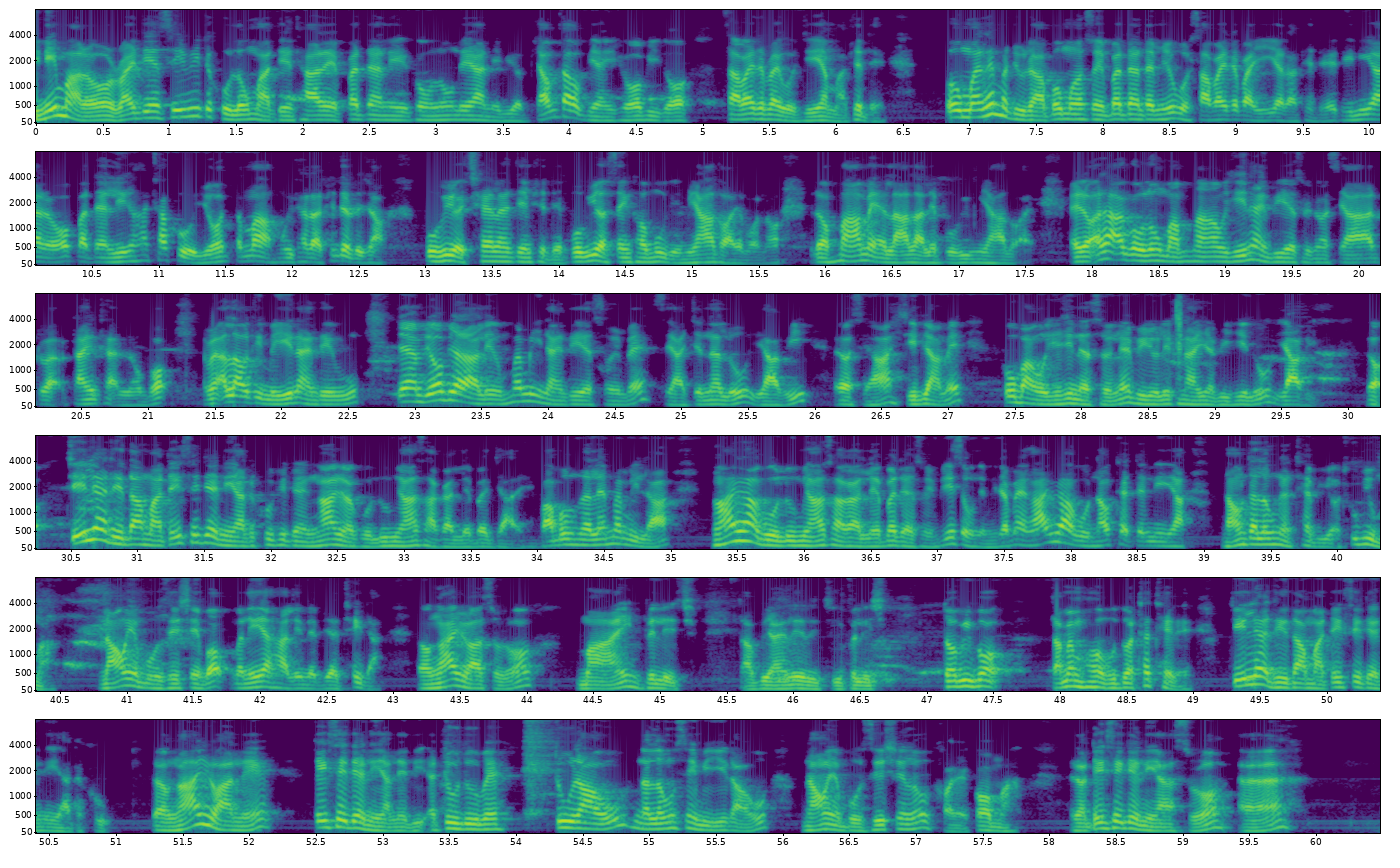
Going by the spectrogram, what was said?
ဒီနေ့မှာတော့ writing series တစ်ခုလုံးမှာတင်ထားတဲ့ pattern တွေအကုန်လုံးတွေကနေပြီးတော့ပြောင်းတောက်ပြန်ရောပြီးတော့စာပိုက်တစ်ပိုက်ကိုရေးရမှာဖြစ်တယ်ပုံမှန်နဲ့မတူတာပုံမှန်ဆိုရင် pattern တစ်မျိုးကိုစာပိုက်တစ်ပိုက်ရေးရတာဖြစ်တယ်ဒီနေ့ကတော့ pattern ၄၅6ခုကိုရောတမမှွေထားတာဖြစ်တဲ့အတွက်ကြောင့်ပို့ပြီးတော့ challenging ဖြစ်တယ်ပို့ပြီးတော့စိန်ခေါ်မှုတွေများသွားတယ်ပေါ့နော်အဲ့တော့မှားမယ်အလားအလာလည်းပို့ပြီးများသွားတယ်အဲ့တော့အဲ့ဒါအကုန်လုံးမှာမှန်အောင်ရေးနိုင်သေးရဆိုရင်တော့ဆရာအတွက်အတိုင်းထက်လုံးပေါ့ဒါပေမဲ့အဲ့လောက်ထိမရေးနိုင်သေးဘူးပြန်ပြောပြတာလေးကိုမှတ်မိနိုင်သေးရဆိုရင်ပဲဆရာကျင်တဲ့လို့ရပြီအဲ့တော့ဆရာရေးပြမယ် ကိုယ့်ဘာကိုရေးချင်တယ်ဆိုရင်လည်းဗီဒီယိုလေးခဏရပ်ပြီးရေးလို့ရပြီအဲ့တော့ကျေးလက်ဒေတာမှာတိတ်ဆိတ်တဲ့နေရာတစ်ခုဖြစ်တဲ့ငါးရွာကိုလူများစာကလဲပတ်ကြတယ်။ဘာပုံစံလဲမှတ်မိလား။ငါးရွာကိုလူများစာကလဲပတ်တယ်ဆိုရင်ပြည့်စုံနေပြီ။ဒါပေမဲ့ငါးရွာကိုနောက်ထပ်တစ်နေရာနောင်တစ်လုံးနဲ့ထပ်ပြီးတော့အထူးပြုမှာ။ now in position ပေါ့မနေ့ကဟာလေးနဲ့ပြန်ထိတ်တာ။တော့ငါးရွာဆိုတော့ my village ဒါပြိုင်လေးကြီး village တော်ပြီပေါ့ဒါမှမဟုတ်ဘူးသူကထပ်ထည့်တယ်။ကျေးလက်ဒေတာမှာတိတ်ဆိတ်တဲ့နေရာတစ်ခု။အဲ့တော့ငါးရွာနဲ့ တိတ်ဆိတ်တဲ့နေရာနဲ့ဒီအတူတူပဲတူတာကိုနှလုံးဆင်ပြီးရေးတာကို now in position လို့ခေါ်တယ် comma အဲ့တော့တိတ်ဆိတ်တဲ့နေရာဆိုတော့ a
